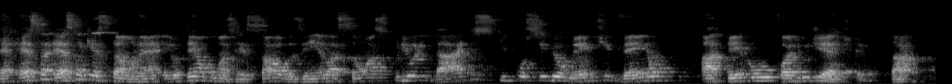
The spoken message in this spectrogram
É, essa, essa questão, né? Eu tenho algumas ressalvas em relação às prioridades que possivelmente venham a ter no código de ética, tá?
